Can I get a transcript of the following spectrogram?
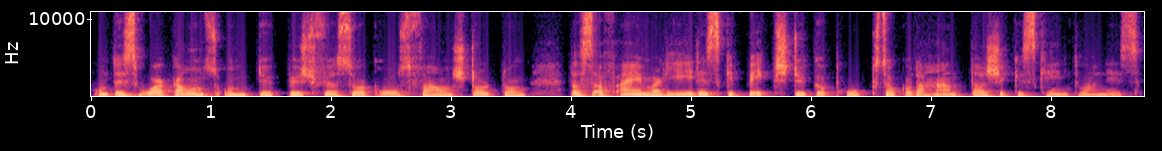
Und es war ganz untypisch für so eine Großveranstaltung, dass auf einmal jedes Gepäckstück, ein Rucksack oder Handtasche gescannt worden ist.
